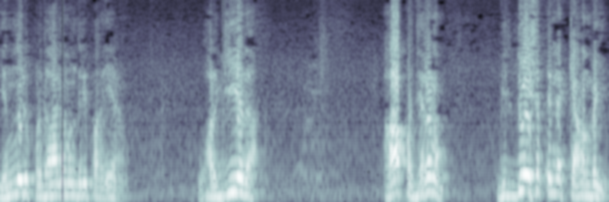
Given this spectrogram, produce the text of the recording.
എന്നൊരു പ്രധാനമന്ത്രി പറയാണ്. വർഗീയത ആ പ്രചരണം വിദ്വേഷത്തിന്റെ ക്യാമ്പയിൻ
